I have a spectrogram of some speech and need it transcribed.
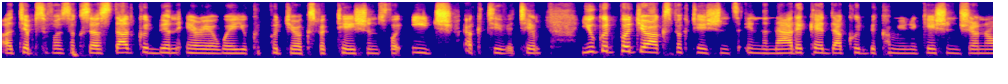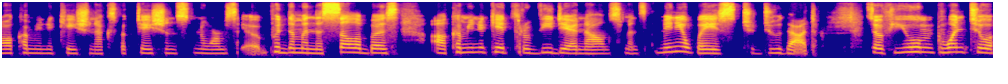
uh, tips for success, that could be an area where you could put your expectations for each activity. You could put your expectations in the netiquette, that could be communication, general communication expectations, norms, uh, put them in the syllabus, uh, communicate through video announcements, many ways to do that. So if you want to,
